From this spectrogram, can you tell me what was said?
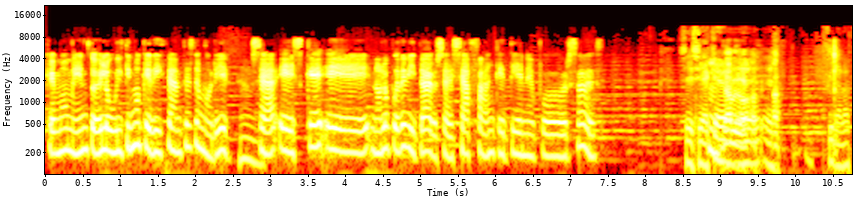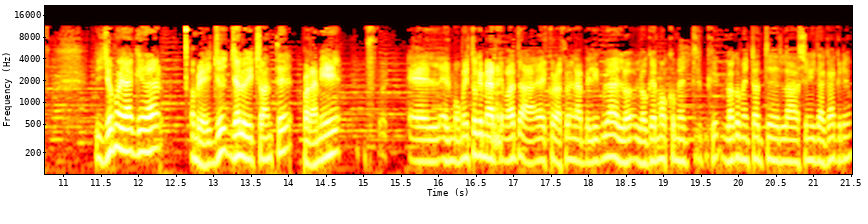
Qué momento, ¿eh? lo último que dice antes de morir. Mm. O sea, es que eh, no lo puede evitar, o sea, ese afán que tiene por, ¿sabes? Sí, sí, es que Ya, pero, es- es ah, finalazo. Yo me voy a quedar... Hombre, yo ya lo he dicho antes, para mí el, el momento que me arrebata el corazón en la película, lo, lo que hemos comentado, lo ha comentado antes la señorita acá, creo,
